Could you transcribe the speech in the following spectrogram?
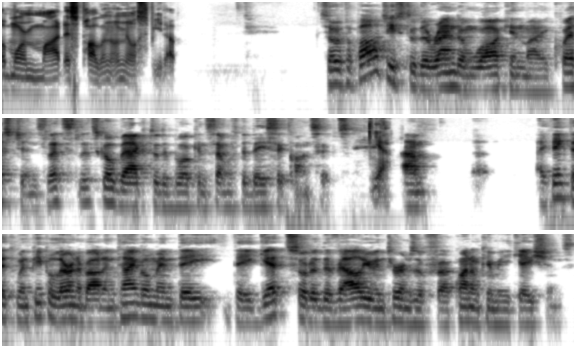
a more modest polynomial speedup. So, with apologies to the random walk in my questions, let's let's go back to the book and some of the basic concepts. Yeah. Um, I think that when people learn about entanglement, they they get sort of the value in terms of uh, quantum communications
